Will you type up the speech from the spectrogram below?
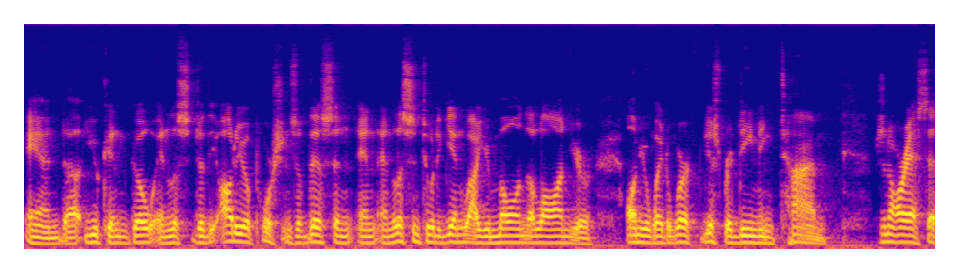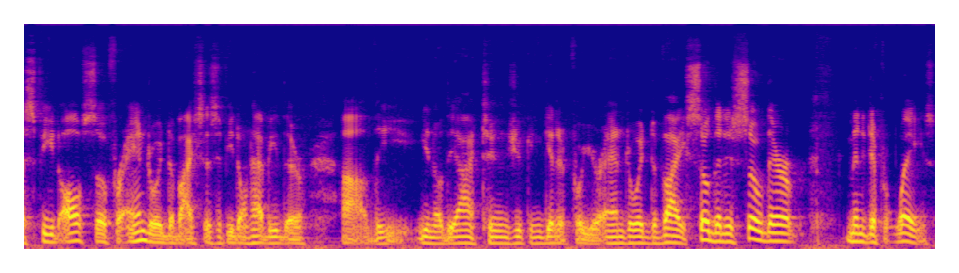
and uh, you can go and listen to the audio portions of this and, and, and listen to it again while you're mowing the lawn, you're on your way to work, just redeeming time. There's an RSS feed also for Android devices. If you don't have either uh, the, you know, the iTunes, you can get it for your Android device. So that is so there are many different ways.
